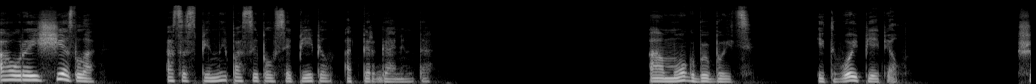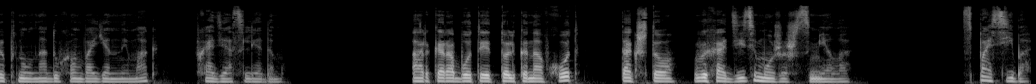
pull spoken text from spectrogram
аура исчезла, а со спины посыпался пепел от пергамента. «А мог бы быть и твой пепел», — шепнул над ухом военный маг, входя следом. «Арка работает только на вход, так что выходить можешь смело». «Спасибо»,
